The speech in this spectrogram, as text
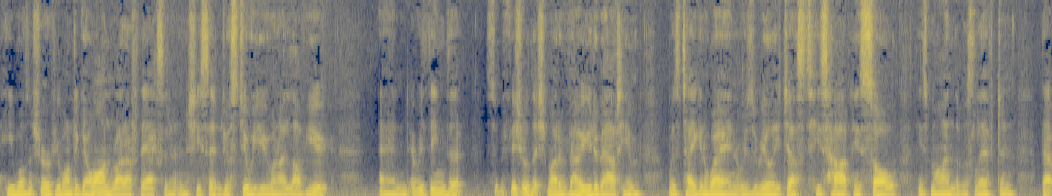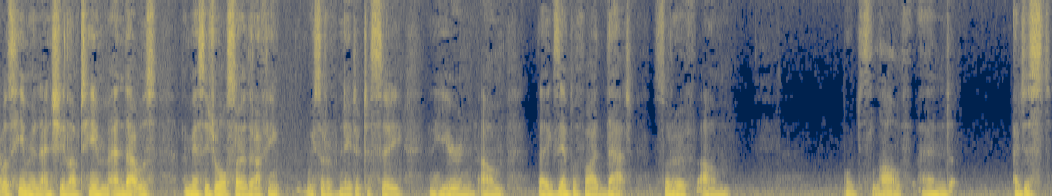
he wasn't sure if he wanted to go on right after the accident, and she said, "You're still you, and I love you," and everything that superficial that she might have valued about him was taken away, and it was really just his heart and his soul, his mind that was left, and that was him, and, and she loved him, and that was a message also that I think we sort of needed to see and hear, and um, they exemplified that sort of um, well, just love, and I just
